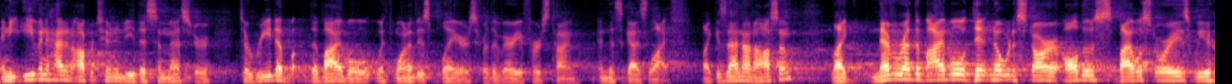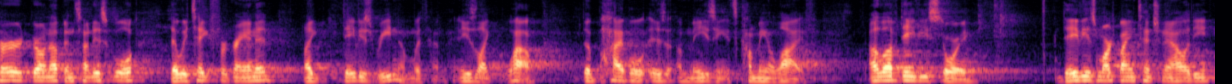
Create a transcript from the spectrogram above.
And he even had an opportunity this semester to read a, the Bible with one of his players for the very first time in this guy's life. Like, is that not awesome? Like, never read the Bible, didn't know where to start. All those Bible stories we heard growing up in Sunday school that we take for granted, like, Davey's reading them with him. And he's like, wow, the Bible is amazing. It's coming alive. I love Davey's story. Davey is marked by intentionality.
